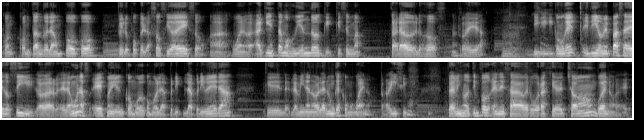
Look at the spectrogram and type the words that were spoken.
con- contándola un poco, pero porque lo asocio a eso. A, bueno, a quién estamos viendo que, que es el más tarado de los dos, en realidad. Mm. Y, y como que, y digo, me pasa eso, sí, a ver, en algunas es medio incómodo, como la, pri- la primera, que la, la mina no habla nunca, es como, bueno, rarísimo. Pero al mismo tiempo, en esa verborragia del chabón, bueno, eh,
